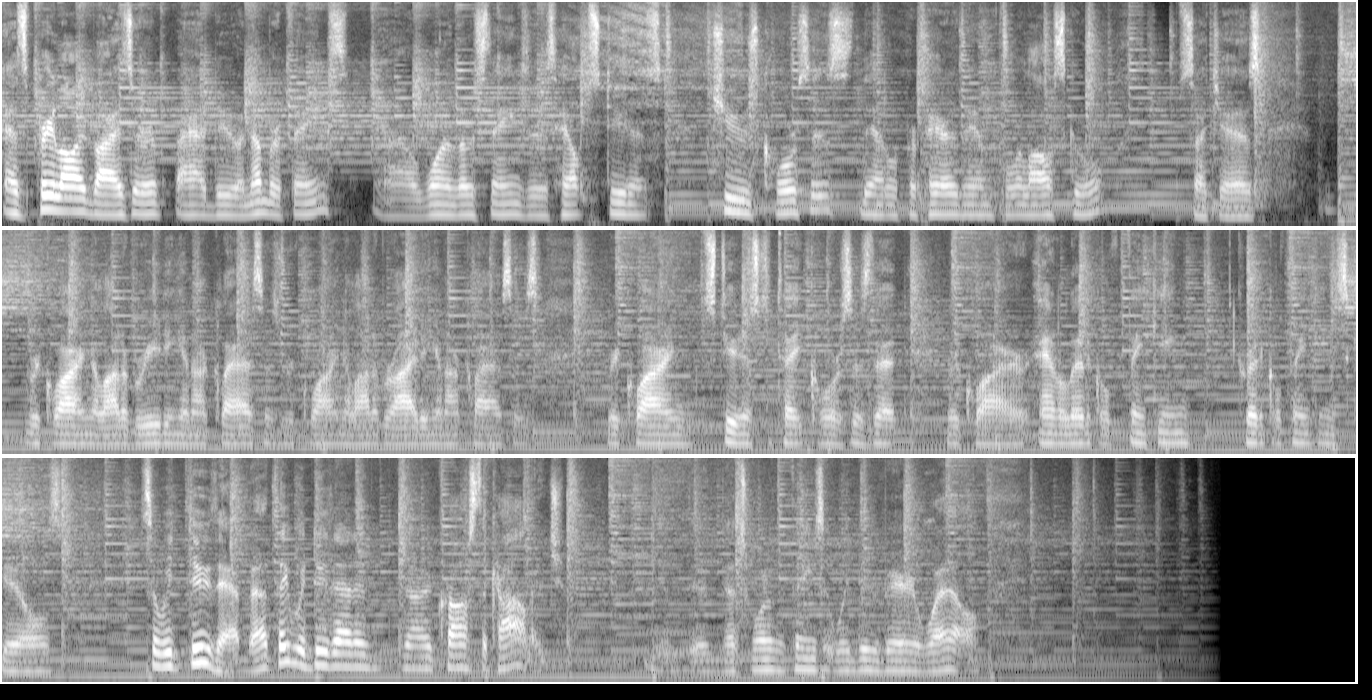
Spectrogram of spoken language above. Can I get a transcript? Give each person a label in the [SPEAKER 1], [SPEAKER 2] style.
[SPEAKER 1] As a pre-law advisor, I do a number of things. Uh, one of those things is help students choose courses that'll prepare them for law school, such as requiring a lot of reading in our classes, requiring a lot of writing in our classes, requiring students to take courses that require analytical thinking, critical thinking skills. So we do that, but I think we do that in, uh, across the college. That's one of the things that we do very well.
